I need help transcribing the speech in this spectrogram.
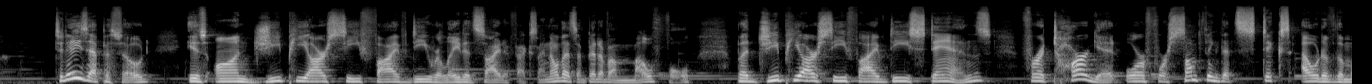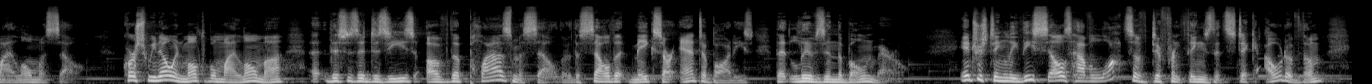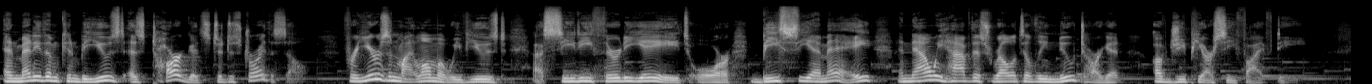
Today's episode is on GPRC5D related side effects. I know that's a bit of a mouthful, but GPRC5D stands for a target or for something that sticks out of the myeloma cell. Of course, we know in multiple myeloma, uh, this is a disease of the plasma cell, or the cell that makes our antibodies that lives in the bone marrow. Interestingly, these cells have lots of different things that stick out of them, and many of them can be used as targets to destroy the cell. For years in myeloma, we've used a CD38 or BCMA, and now we have this relatively new target of GPRC5D.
